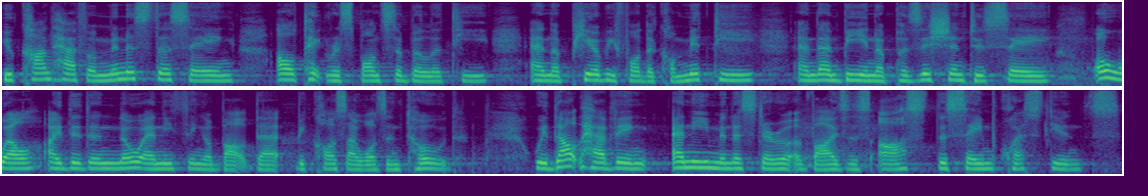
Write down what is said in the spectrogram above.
You can't have a minister saying, I'll take responsibility and appear before the committee and then be in a position to say, oh, well, I didn't know anything about that because I wasn't told without having any ministerial advisors ask the same questions.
